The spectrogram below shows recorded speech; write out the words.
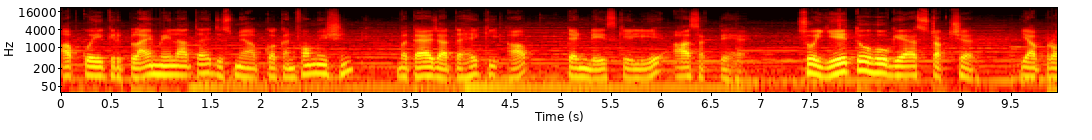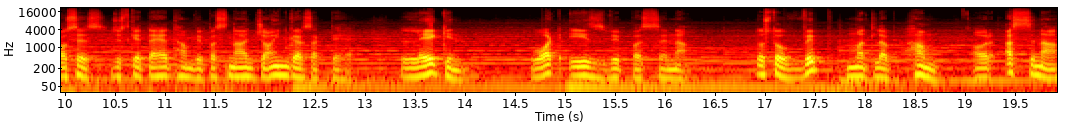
आपको एक रिप्लाई मेल आता है जिसमें आपका कंफर्मेशन बताया जाता है कि आप टेन डेज़ के लिए आ सकते हैं। सो so, ये तो हो गया स्ट्रक्चर या प्रोसेस जिसके तहत हम विपसना ज्वाइन कर सकते हैं। लेकिन वॉट इज़ विपसना? दोस्तों विप मतलब हम और असना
